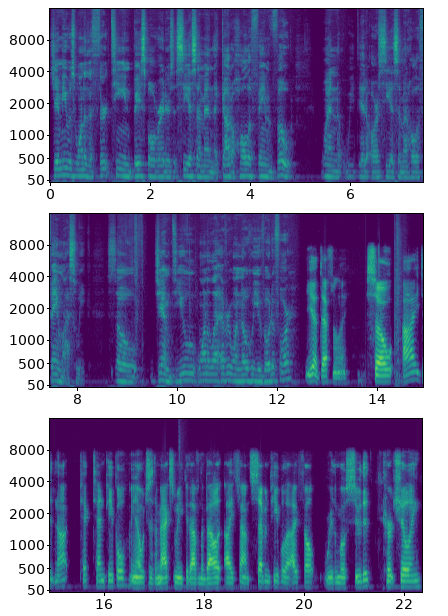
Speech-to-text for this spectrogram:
Jimmy was one of the 13 baseball writers at CSMN that got a Hall of Fame vote when we did our CSMN Hall of Fame last week. So, Jim, do you want to let everyone know who you voted for? Yeah, definitely. So, I did not pick 10 people, you know, which is the maximum you could have on the ballot. I found seven people that I felt were the most suited Curt Schilling,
